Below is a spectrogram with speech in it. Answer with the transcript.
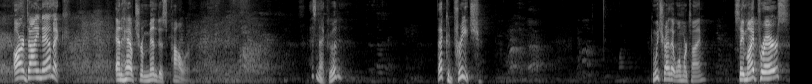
prayers are, dynamic are dynamic and have. Tremendous power. Isn't that good? That could preach. Can we try that one more time? Say, My prayers,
